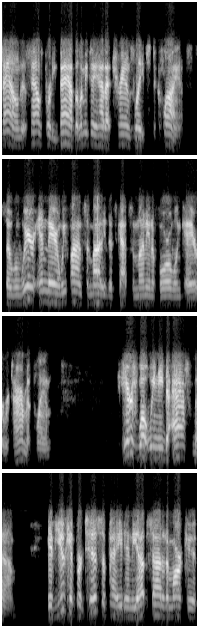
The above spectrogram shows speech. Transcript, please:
sounds. It sounds pretty bad, but let me tell you how that translates to clients. So when we're in there and we find somebody that's got some money in a 401k or retirement plan, here's what we need to ask them. If you can participate in the upside of the market,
